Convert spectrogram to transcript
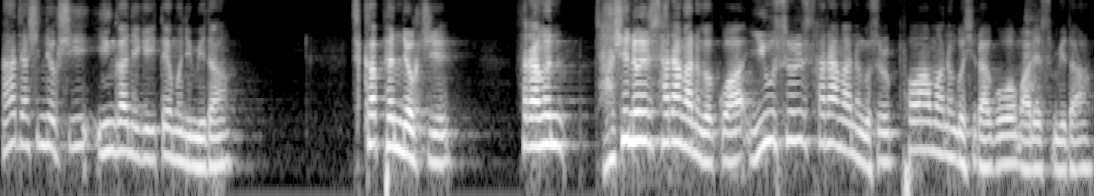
나 자신 역시 인간이기 때문입니다. 스카펜 역시 사랑은 자신을 사랑하는 것과 이웃을 사랑하는 것을 포함하는 것이라고 말했습니다.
